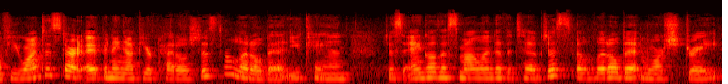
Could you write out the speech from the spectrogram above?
if you want to start opening up your petals just a little bit, you can. Just angle the small end of the tip just a little bit more straight,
